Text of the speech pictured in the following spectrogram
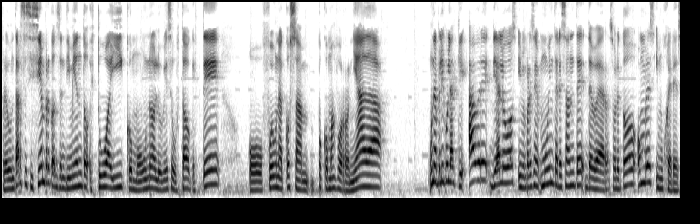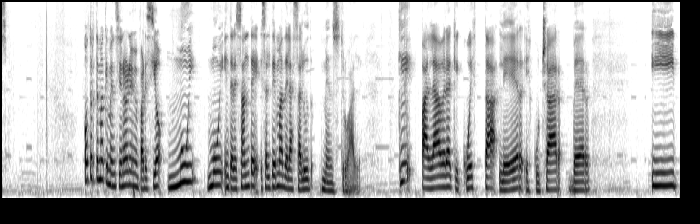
preguntarse si siempre el consentimiento estuvo ahí como uno le hubiese gustado que esté, o fue una cosa un poco más borroñada. Una película que abre diálogos y me parece muy interesante de ver, sobre todo hombres y mujeres. Otro tema que mencionaron y me pareció muy, muy interesante es el tema de la salud menstrual. Qué palabra que cuesta leer, escuchar, ver. Y,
